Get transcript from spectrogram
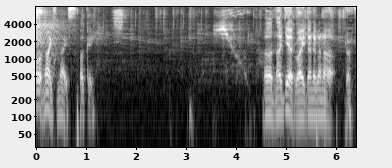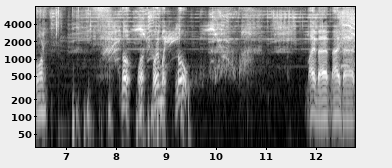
Oh, nice, nice. Okay. Uh, not yet, right? Then they're gonna transform. No, what? What am I? No. My bad, my bad.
